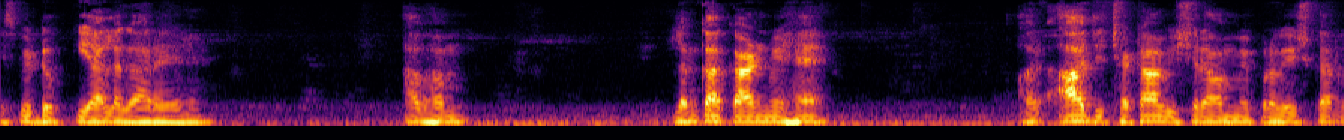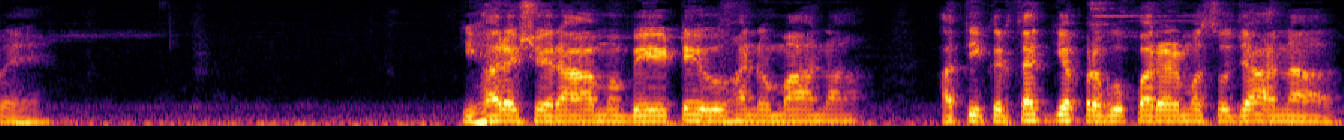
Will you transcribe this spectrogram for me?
इसमें डुबकियाँ लगा रहे हैं। अब हम लंका कांड में हैं और आज छठा विश्राम में प्रवेश कर रहे हैं। कि हर्ष राम बेटे हनुमाना, अति कृतज्ञ प्रभु परम सुजाना,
